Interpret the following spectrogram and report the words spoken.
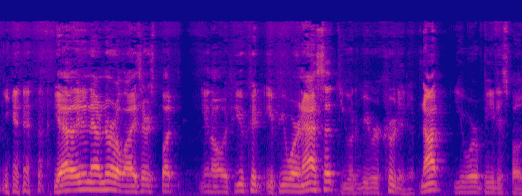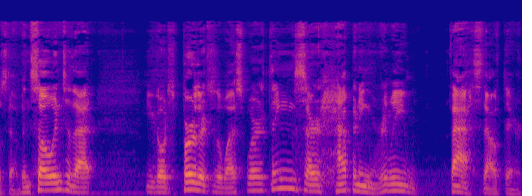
yeah. Yeah, they didn't have neuralizers, but you know, if you could, if you were an asset, you would be recruited. If not, you were be disposed of. And so into that, you go further to the west, where things are happening really fast out there.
